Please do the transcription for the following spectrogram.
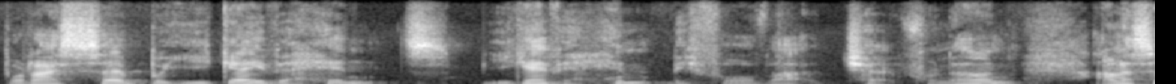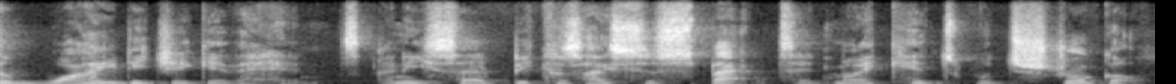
But I said, but you gave a hint. You gave a hint before that check for understanding. And I said, why did you give a hint? And he said, because I suspected my kids would struggle.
